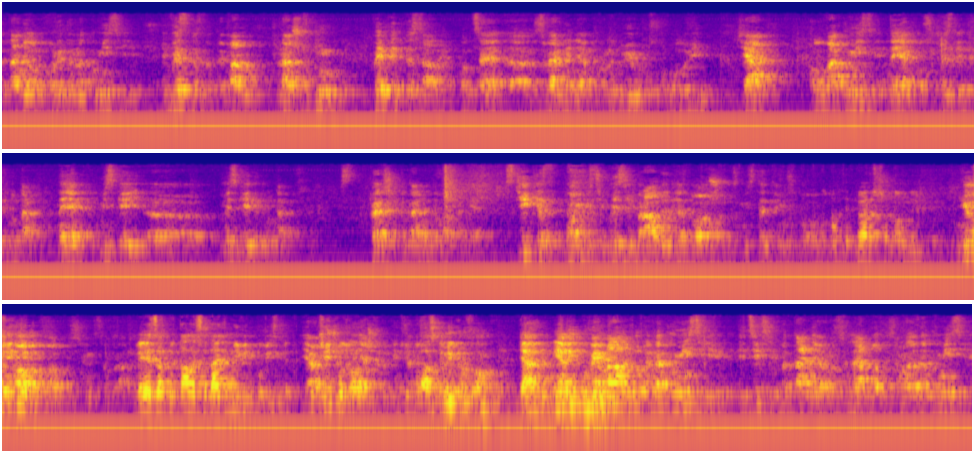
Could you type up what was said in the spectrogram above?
питання обговорити на комісії і висказати вам нашу думку. Ви підписали оце е, звернення про недовіру у голові як голова комісії, не як особистий депутат. Зібрали для того, щоб змістити міського А тепер, шановний, Ні одного подпису не зібрали. ви запиталися, дайте мені відповісти. Я Включіть, ще- я ще до кінця Будь ласка, мікрофон. Дякую. Я Ви відповім. мали бути на комісії, питання розглядуватися мали на комісії,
